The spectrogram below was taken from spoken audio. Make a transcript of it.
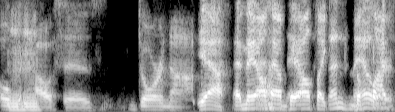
open mm-hmm. houses, door knock. Yeah, and they all have they all like the five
